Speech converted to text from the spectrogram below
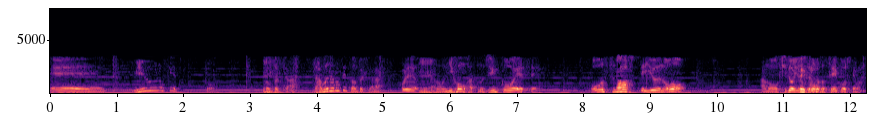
えー、ミューロケットの時かな、あ、ラムダロケットの時かな、これ、んあの、日本初の人工衛星、オースっていうのを、あの、軌道に乗せること成功してます。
